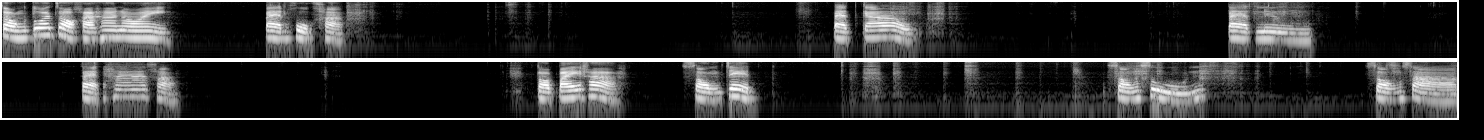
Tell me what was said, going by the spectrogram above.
สองตัวเจาะค่ะฮานอย แปดหกค่ะ แปดเก้า แปดหนึ่ง แปดห้าค่ะ ต่อไปค่ะสองเจ็ดสองศูนย์สองสาม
